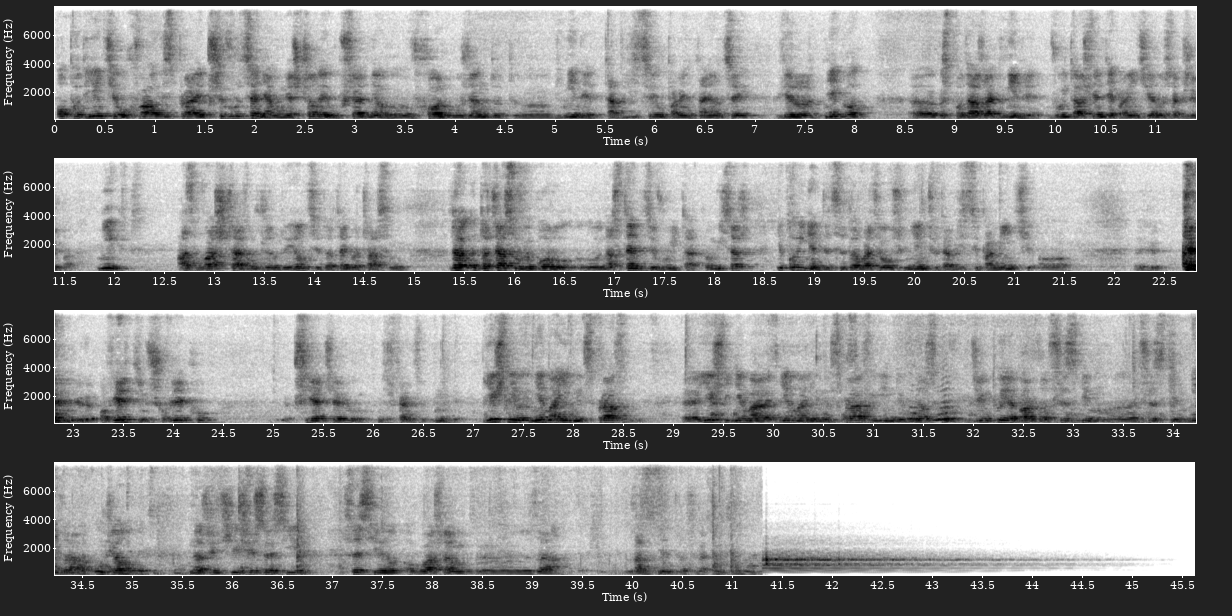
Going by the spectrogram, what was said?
o podjęcie uchwały w sprawie przywrócenia umieszczonej uprzednio w holu Urzędu e, Gminy tablicy upamiętniającej wieloletniego e, gospodarza gminy, wójta świętej pamięci Janusza Grzyba. Nikt, a zwłaszcza urzędujący do tego czasu, do, do czasu wyboru e, następcy wójta, komisarz, nie powinien decydować o usunięciu tablicy pamięci o, e, o wielkim człowieku, przyjacielu mieszkańców gminy. Jeśli nie ma innych spraw, e, jeśli nie ma, nie ma innych spraw i innych wniosków, dziękuję bardzo wszystkim, e, wszystkim za udział w naszej dzisiejszej sesji. Sesję ogłaszam e, za zamkniętą.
